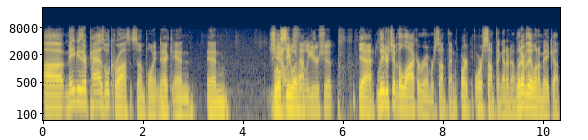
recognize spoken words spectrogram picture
Uh, maybe their paths will cross at some point, Nick, and and we'll see what happens. leadership. Yeah, leadership of the locker room or something, or or something. I don't know. Whatever they want to make up.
